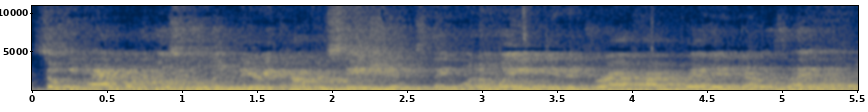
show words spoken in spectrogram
So we had one of those preliminary conversations. They went away, did a draft. I read it. I was like,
